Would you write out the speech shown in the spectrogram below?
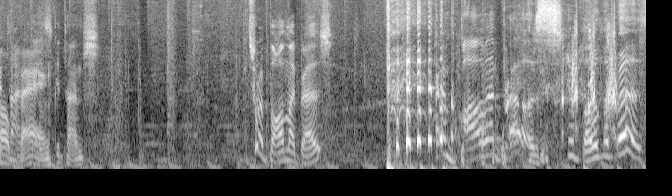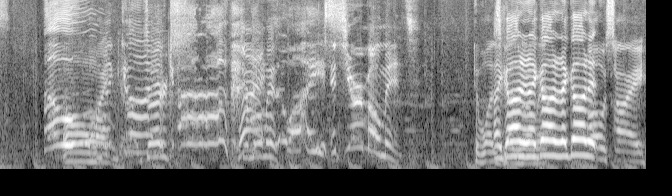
Oh, times, bang. guys, Good times. Just want to ball my bros. Ball that bros. Both my bros. Oh my God. god. Ah, What? moment. Twice. It's your moment. It was. I got it. I got it. I got it. Oh, sorry.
